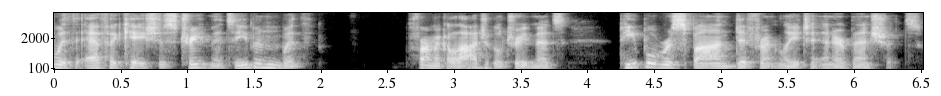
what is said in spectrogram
with efficacious treatments, even with pharmacological treatments, people respond differently to interventions.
